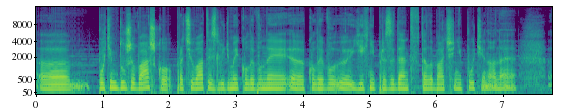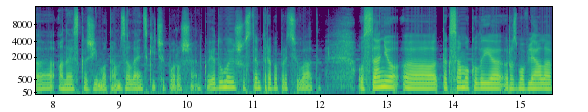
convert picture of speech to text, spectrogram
е, потім дуже важко працювати з людьми, коли вони, е, коли е, їхній президент в телебаченні Путін, а не, е, а не, скажімо, там Зеленський чи Порошенко. Я думаю, що з тим треба працювати. Останньо, е, так само, коли я розмовляла,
